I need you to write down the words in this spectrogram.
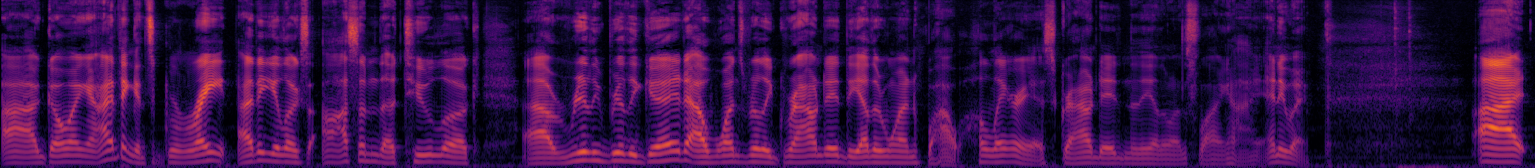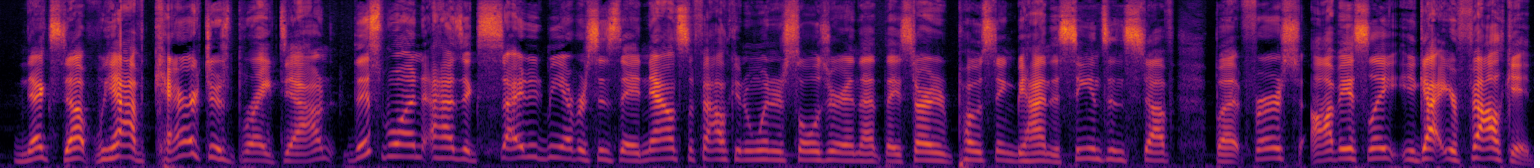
uh, going. I think it's great. I think he looks awesome. The two look uh, really, really good. Uh, one's really grounded. The other one, wow, hilarious, grounded, and then the other one's flying high. Anyway. Uh, next up, we have characters breakdown. This one has excited me ever since they announced the Falcon and Winter Soldier and that they started posting behind the scenes and stuff. But first, obviously, you got your Falcon.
